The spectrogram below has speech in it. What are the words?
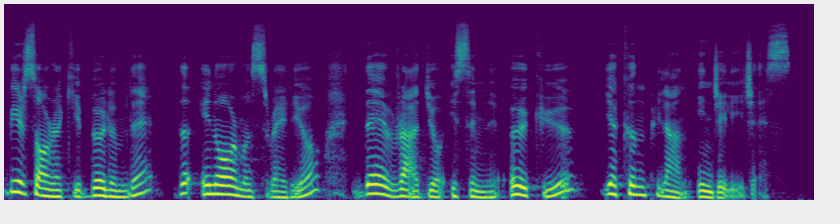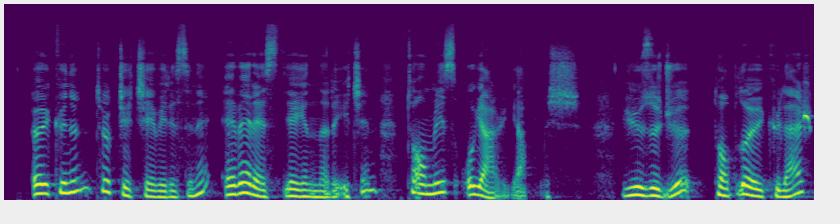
Bir sonraki bölümde The Enormous Radio, Dev Radyo isimli öyküyü yakın plan inceleyeceğiz. Öykünün Türkçe çevirisini Everest yayınları için Tomris Uyar yapmış. Yüzücü toplu öyküler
